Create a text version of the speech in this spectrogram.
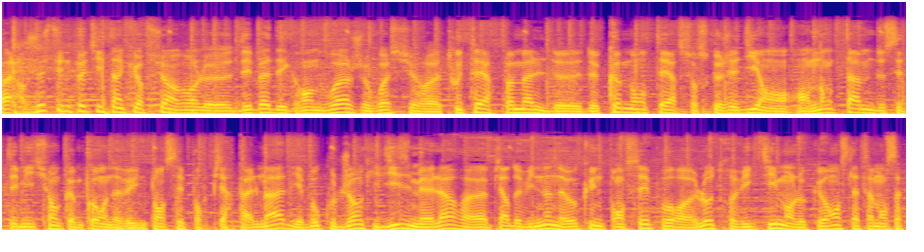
Alors juste une petite incursion avant le débat des grandes voix. Je vois sur euh, Twitter pas mal de, de commentaires sur ce que j'ai dit en, en, entame de cette émission, comme quoi on avait une pensée pour Pierre Palmade. Il y a beaucoup de gens qui disent mais alors euh, Pierre de Villeneuve n'a aucune pensée pour euh, l'autre victime, en l'occurrence la femme enceinte.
